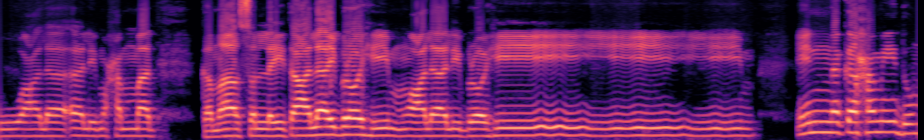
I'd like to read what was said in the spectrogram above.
ওয়া আলা আলি মুহাম্মাদ কামা সাল্লাইতা আলা ইব্রাহিম ওয়া আলা আলি ইব্রাহিম। ইন্নাকা হামিদুম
